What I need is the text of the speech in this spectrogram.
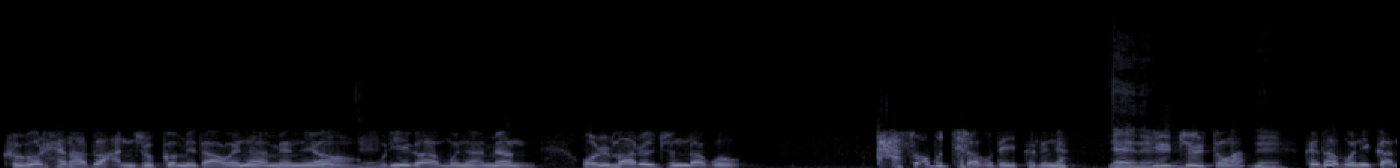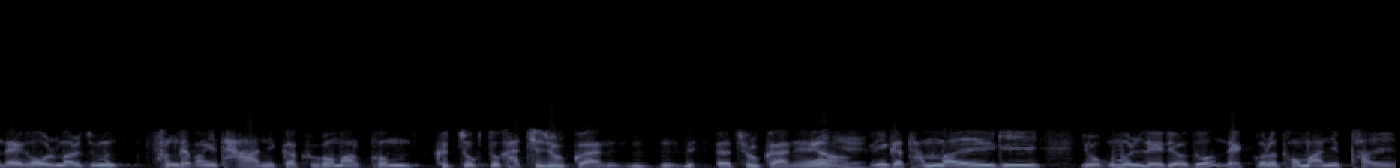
그걸 해놔도 안 줄 겁니다. 왜냐하면요, 네. 우리가 뭐냐면 얼마를 준다고 다 써붙이라고 돼 있거든요. 네네. 일주일 동안. 네. 그러다 보니까 내가 얼마를 주면 상대방이 다 하니까 그거만큼 그쪽도 같이 줄거줄거 아니에요. 예. 그러니까 단말기 요금을 내려도 내 거를 더 많이 팔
